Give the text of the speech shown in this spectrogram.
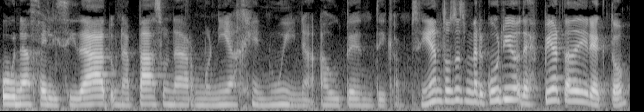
una felicidad, una paz, una armonía genuina, auténtica. ¿sí? Entonces, Mercurio despierta de directo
